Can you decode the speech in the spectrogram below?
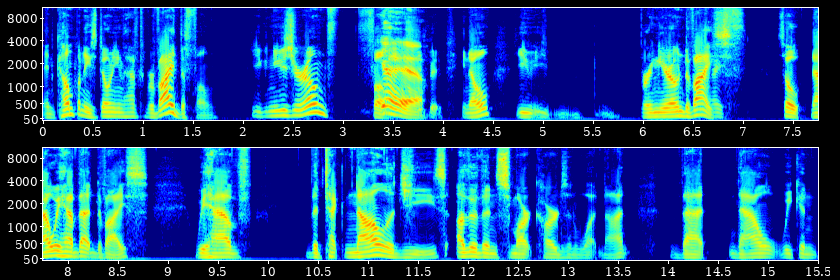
and companies don't even have to provide the phone. You can use your own phone. Yeah, yeah, You know, you, you bring your own device. Nice. So now we have that device. We have the technologies other than smart cards and whatnot that now we can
